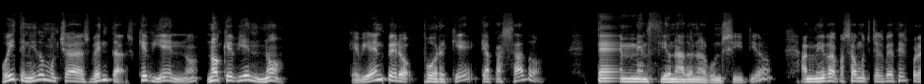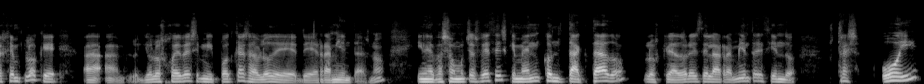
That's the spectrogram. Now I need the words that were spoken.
hoy he tenido muchas ventas, qué bien, ¿no? No, qué bien, no. Qué bien, pero ¿por qué? ¿Qué ha pasado? ¿Te han mencionado en algún sitio? A mí me ha pasado muchas veces, por ejemplo, que a, a, yo los jueves en mi podcast hablo de, de, herramientas, ¿no? Y me ha pasado muchas veces que me han contactado los creadores de la herramienta diciendo, ostras, hoy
